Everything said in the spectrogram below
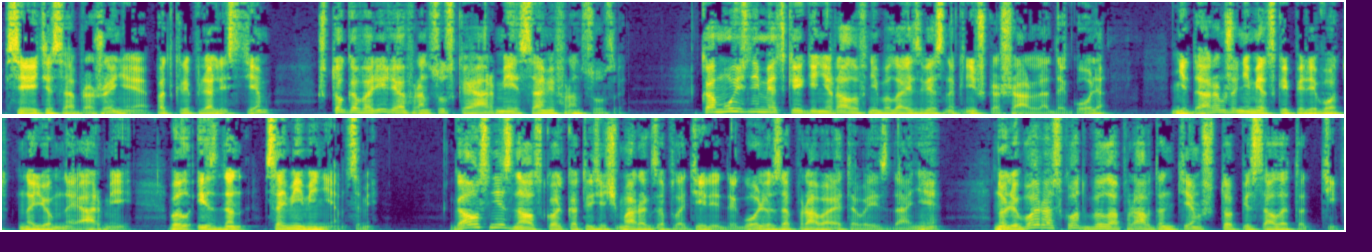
Все эти соображения подкреплялись тем, что говорили о французской армии сами французы. Кому из немецких генералов не была известна книжка Шарля де Голля? Недаром же немецкий перевод наемной армии был издан самими немцами. Гаусс не знал, сколько тысяч марок заплатили де Голлю за право этого издания, но любой расход был оправдан тем, что писал этот тип.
